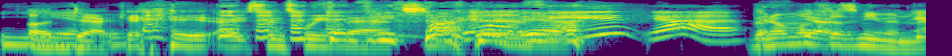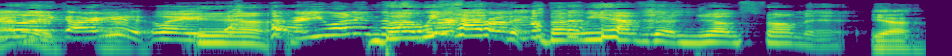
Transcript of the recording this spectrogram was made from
a Years. decade uh, since we Since met. we started. yeah, Yeah. see? yeah. it almost yeah. doesn't even You're matter. like, are you wait? Yeah. Are you wanting? But we work have, from- but we have gotten jobs from it. Yeah.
